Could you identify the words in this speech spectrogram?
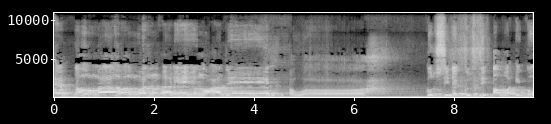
حفظهما وهو العلي العظيم kursine Gusti Allah iku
